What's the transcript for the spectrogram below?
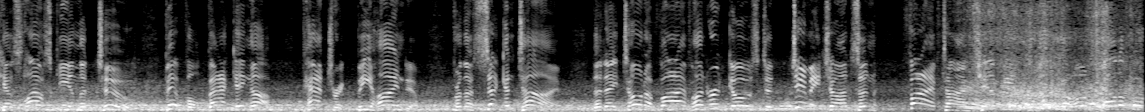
Keselowski in the two. Biffle backing up. Patrick behind him. For the second time, the Daytona 500 goes to Jimmie Johnson, five-time champion from El Cajon,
